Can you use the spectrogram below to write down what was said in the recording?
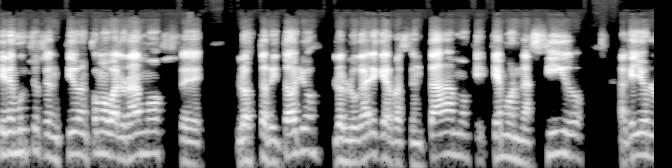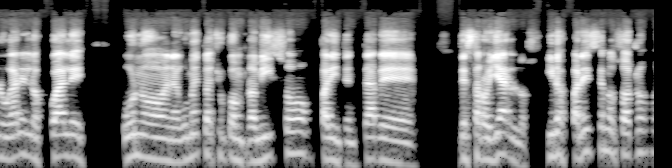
tiene mucho sentido en cómo valoramos eh, los territorios, los lugares que representamos, que, hemos nacido, aquellos lugares en los cuales uno en algún momento ha hecho un compromiso para intentar eh, desarrollarlos. Y nos parece a nosotros,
